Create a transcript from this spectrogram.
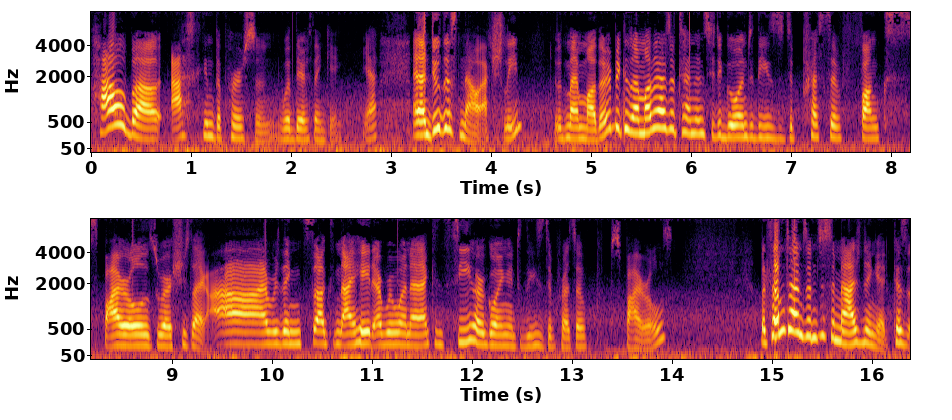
how about asking the person what they're thinking? Yeah, and I do this now actually with my mother because my mother has a tendency to go into these depressive funk spirals where she's like, ah, everything sucks and I hate everyone, and I can see her going into these depressive spirals. But sometimes I'm just imagining it because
